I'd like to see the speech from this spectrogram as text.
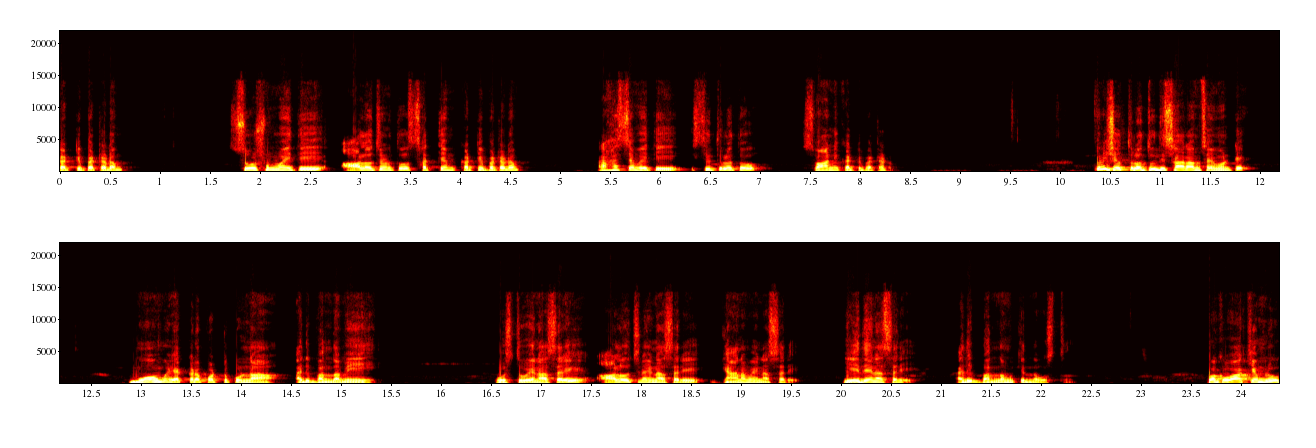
కట్టిపెట్టడం సూక్ష్మమైతే ఆలోచనతో సత్యం కట్టిపెట్టడం రహస్యమైతే స్థితులతో స్వాన్ని కట్టిపెట్టడం. ఉపనిషత్తుల తుది సారాంశం ఏమంటే మోహం ఎక్కడ పట్టుకున్నా అది బంధమే. వస్తువైనా సరే ఆలోచన అయినా సరే జ్ఞానమైనా సరే ఏదైనా సరే అది బంధం కింద వస్తుంది. ఒక వాక్యంలో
